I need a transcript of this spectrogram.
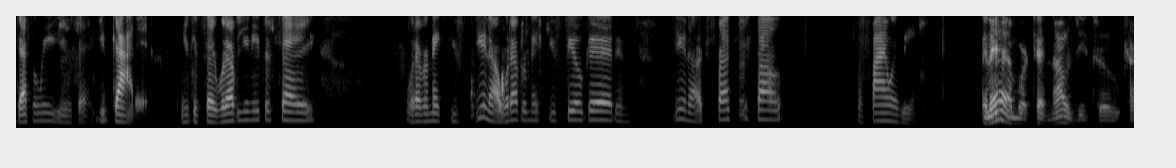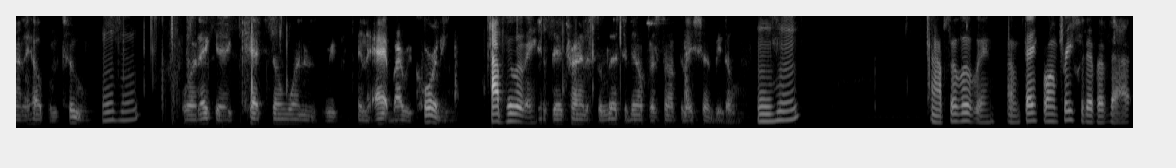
definitely use it. You got it. You can say whatever you need to say, whatever makes you, you know, whatever makes you feel good and, you know, express yourself. That's fine with me. And they have more technology to kind of help them too, Mm-hmm. or they can catch someone in the act by recording Absolutely. if they're trying to solicit them for something they shouldn't be doing. Mm-hmm. Absolutely. I'm thankful and appreciative of that.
